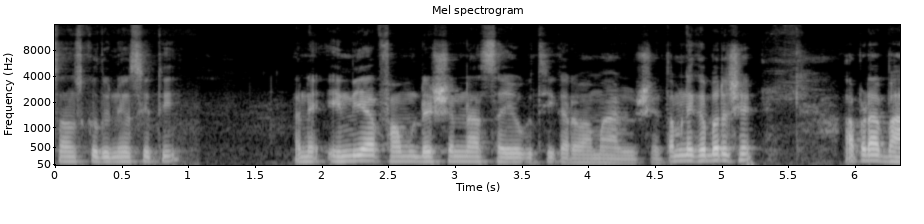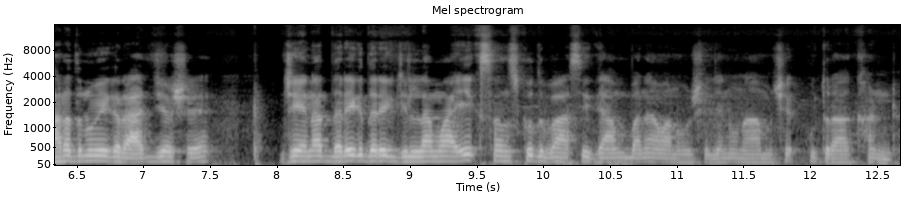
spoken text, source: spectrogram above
સંસ્કૃત યુનિવર્સિટી અને ઇન્ડિયા ફાઉન્ડેશનના સહયોગથી કરવામાં આવ્યું છે. તમને ખબર છે, આપણા ભારતનું એક રાજ્ય છે, જે એના દરેક દરેક જિલ્લામાં એક સંસ્કૃત ભાષી ગામ બનાવવાનું છે, જેનું નામ છે ઉત્તરાખંડ.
